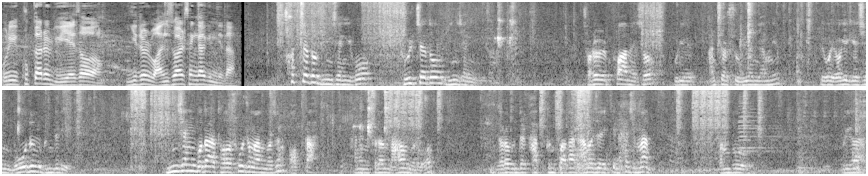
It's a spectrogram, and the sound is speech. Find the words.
우리 국가를 위해서 일을 완수할 생각입니다. 첫째도 민생이고 둘째도 민생입니다. 저를 포함해서 우리 안철수 위원장님 그리고 여기 계신 모든 분들이 인생보다 더 소중한 것은 없다 하는 그런 마음으로 여러분들 각 분과가 나눠져 있긴 하지만 전부 우리가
